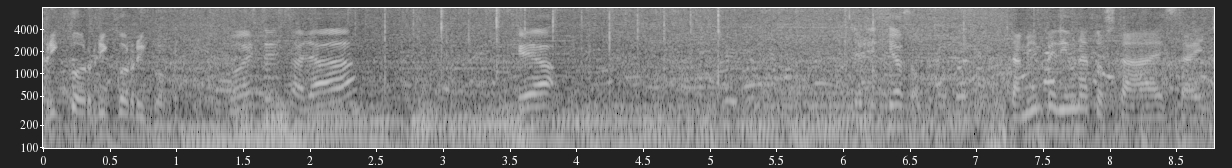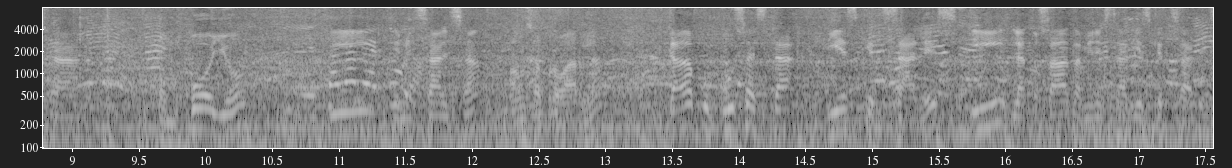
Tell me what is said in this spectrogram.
Rico, rico, rico. Con esta ensalada queda También pedí una tostada, está hecha con pollo y tiene salsa. Vamos a probarla. Cada pupusa está 10 quetzales y la tostada también está 10 quetzales.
